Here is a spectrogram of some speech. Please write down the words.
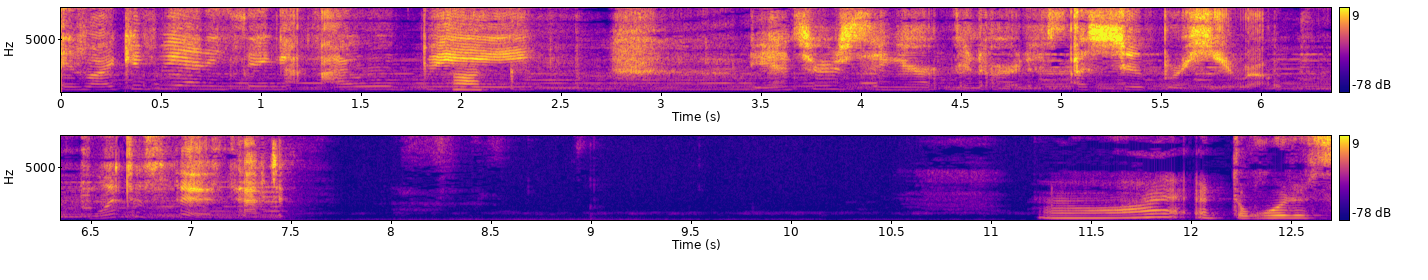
If I could be anything, I will be Huh. dancer, singer, and artist. A superhero. What does this have to Alright, adore this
